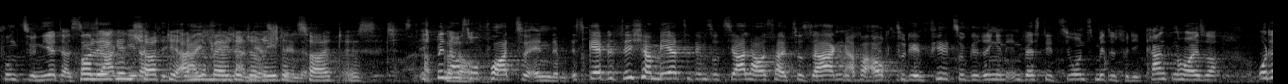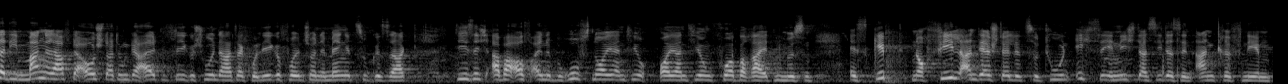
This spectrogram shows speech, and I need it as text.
funktioniert, dass Sie Kollegin sagen, jeder Schott, kriegt die angemeldete an Redezeit ist Ich bin auch sofort zu Ende. Es gäbe sicher mehr zu dem Sozialhaushalt zu sagen, aber auch zu den viel zu geringen Investitionsmitteln für die Krankenhäuser oder die mangelhafte Ausstattung der Altenpflegeschulen. Da hat der Kollege vorhin schon eine Menge zugesagt, die sich aber auf eine Berufsneuorientierung vorbereiten müssen. Es gibt noch viel an der Stelle zu tun. Ich sehe nicht, dass Sie das in Angriff nehmen.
